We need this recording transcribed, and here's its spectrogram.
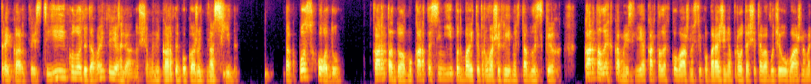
три карти з цієї колоди. Давайте я гляну, що мені карти покажуть на схід. Так, по сходу. Карта дому, карта сім'ї, подбайте про ваших рідних та близьких. Карта легкомислія, карта легковажності, попередження про те, що треба бути уважними.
